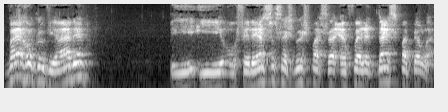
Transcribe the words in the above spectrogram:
Vai à rodoviária e, e oferece essas duas passagens, é, dá esse papel lá.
